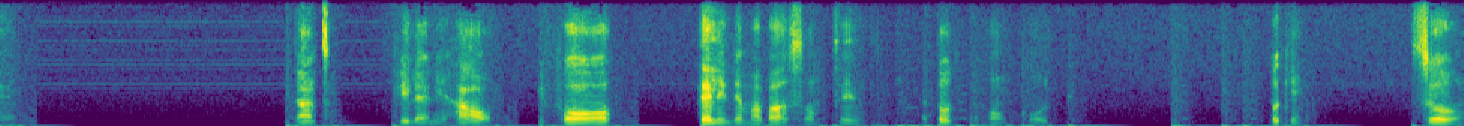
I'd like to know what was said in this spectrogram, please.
Um, you don't feel anyhow before telling them about something. I thought my mom called. Okay, so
